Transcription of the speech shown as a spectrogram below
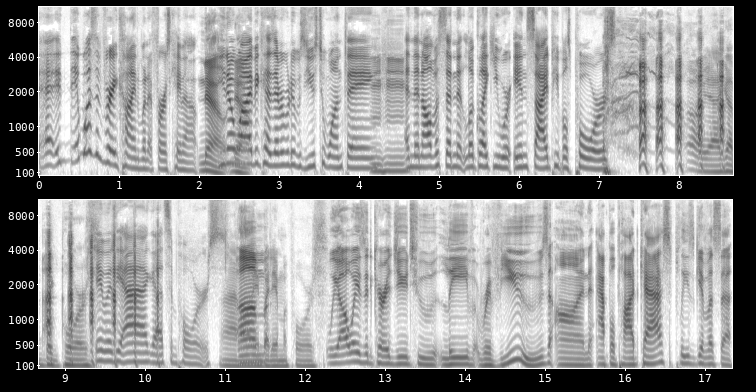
Uh, it, it wasn't very kind when it first came out No, you know no. why because everybody was used to one thing Mhm. and then all of a sudden it looked like you were inside people's pores Oh yeah, I got big pores. it was yeah i got some pores I don't Um, anybody in my pores. We always encourage you to leave reviews on Apple Podcasts. Please give us a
